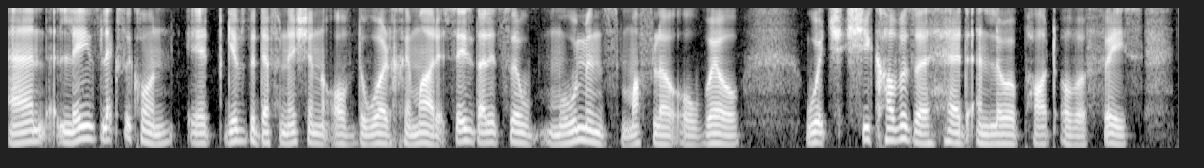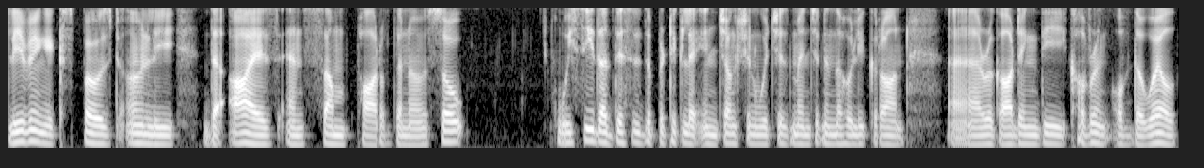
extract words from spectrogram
And Lane's lexicon it gives the definition of the word khimar. It says that it's a woman's muffler or veil which she covers her head and lower part of her face leaving exposed only the eyes and some part of the nose. So we see that this is the particular injunction which is mentioned in the Holy Quran uh, regarding the covering of the veil.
